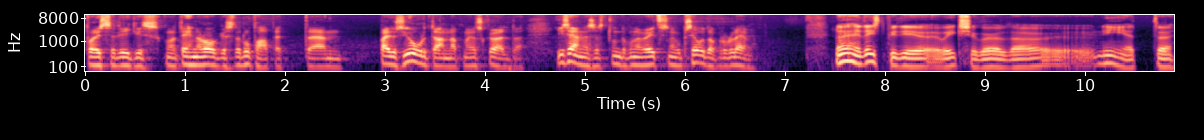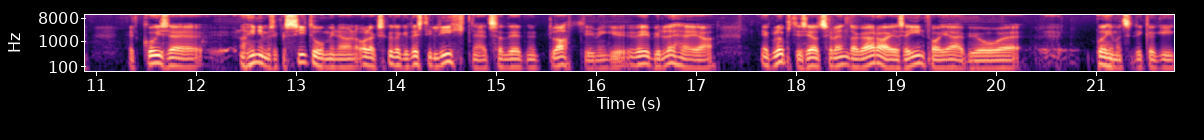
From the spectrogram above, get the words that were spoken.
politseiriigis, kuna tehnoloogia seda lubab, et ähm, palju see juurde annab, ma ei oska öelda. iseenesest tundub mulle veits nagu pseudoprobleem. Nojah, ja teistpidi võiks ju ka öelda nii, et, et kui see noh, inimesega sidumine on, oleks kuidagi tõesti lihtne, et sa teed nüüd lahti mingi veebilehe ja, ja klõpsti seod selle endaga ära ja see info jääb ju põhimõtteliselt ikkagi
